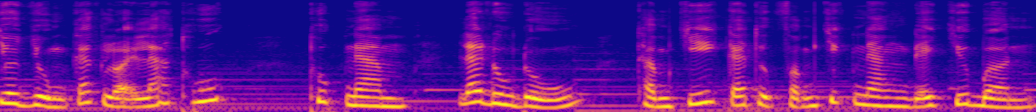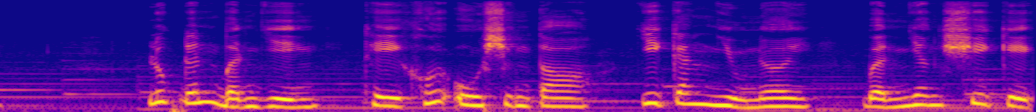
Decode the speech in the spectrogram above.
do dùng các loại lá thuốc, thuốc nam, lá đu đủ, thậm chí cả thực phẩm chức năng để chữa bệnh. Lúc đến bệnh viện thì khối u sưng to, di căn nhiều nơi, bệnh nhân suy kiệt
